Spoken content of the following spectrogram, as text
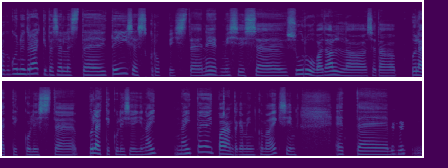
aga kui nüüd rääkida sellest eh, teisest grupist, eh, need, mis siis suruvad alla seda põletikulist, põletikulisi näit-, näitajaid, parandage mind, kui ma eksin, et mm -hmm.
